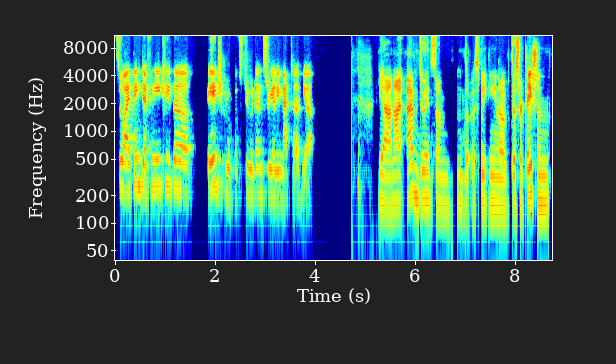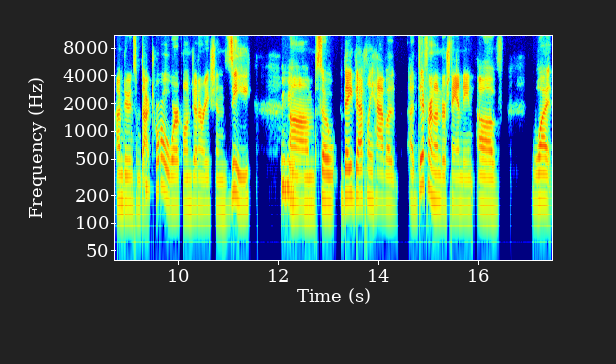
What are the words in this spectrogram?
So I think definitely the age group of students really matter here. Yeah, and I, I'm doing some, speaking of dissertation, I'm doing some mm-hmm. doctoral work on Generation Z. Mm-hmm. Um, so they definitely have a, a different understanding of what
